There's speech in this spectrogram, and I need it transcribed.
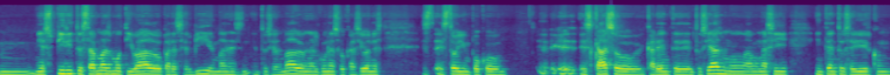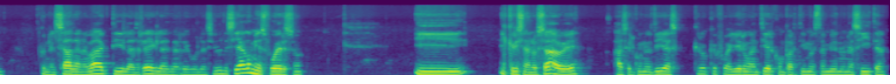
mm, mi espíritu está más motivado para servir, más entusiasmado. En algunas ocasiones estoy un poco eh, eh, escaso, carente de entusiasmo. Aún así intento seguir con, con el sadhana bhakti, las reglas, las regulaciones y hago mi esfuerzo. Y, y Krishna lo sabe. Hace algunos días, creo que fue ayer o antier, compartimos también una cita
